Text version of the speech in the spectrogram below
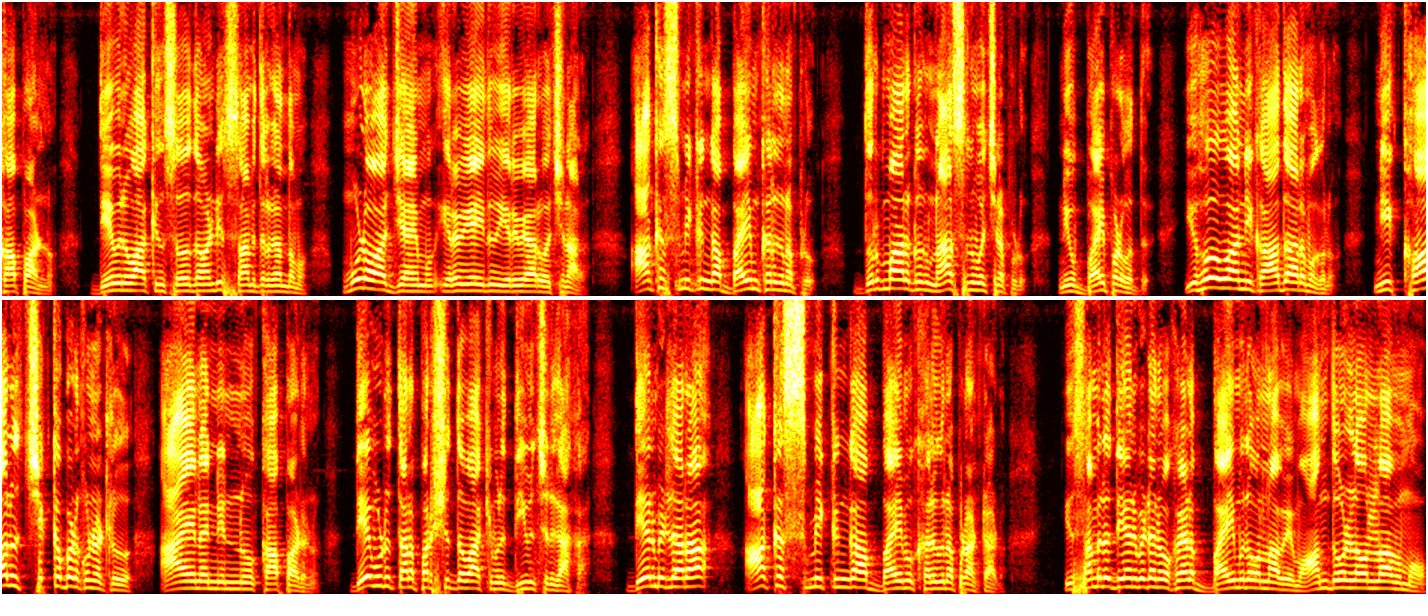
కాపాడును. దేవుని వాక్యం చదువుదామండి సామెతల గ్రంథము మూడవ అధ్యాయము ఇరవై ఐదు ఇరవై ఆరు వచ్చినారు ఆకస్మికంగా భయం కలిగినప్పుడు దుర్మార్గులకు నాశనం వచ్చినప్పుడు నీవు భయపడవద్దు. యహోవా నీకు ఆధారమగును. నీ కాలు చిక్కబడుకున్నట్లు ఆయన నిన్ను కాపాడును. దేవుడు తన పరిశుద్ధ వాక్యమును దీవించునుగాక దేవుని బిడ్డారా ఆకస్మికంగా భయం కలుగునప్పుడు అంటాడు ఈ సమయంలో దేవుని బిడ్డను ఒకవేళ భయములో ఉన్నావేమో ఆందోళనలో ఉన్నావేమో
